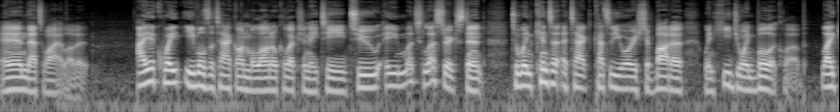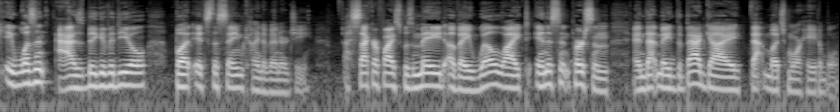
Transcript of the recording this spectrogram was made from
and that's why I love it. I equate Evil's attack on Milano Collection AT to a much lesser extent to when Kenta attacked Katsuyori Shibata when he joined Bullet Club. Like, it wasn't as big of a deal, but it's the same kind of energy. A sacrifice was made of a well liked, innocent person, and that made the bad guy that much more hateable.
